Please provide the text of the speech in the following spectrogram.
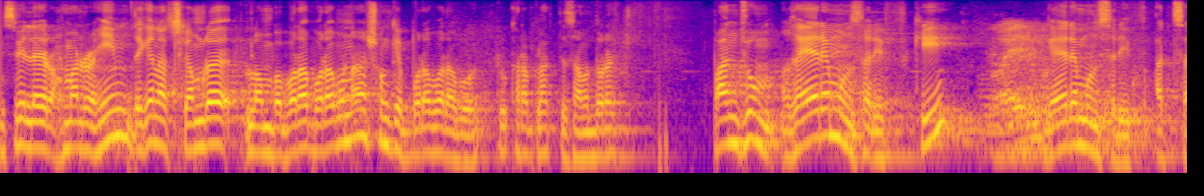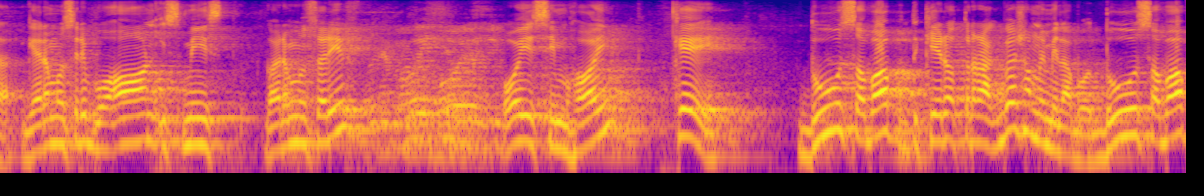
বিসমিল্লাহ রহমান রহিম। দেখেন আজকে আমরা লম্বা বরা বরাবো না, সংক্ষেপ বরা বরাবো একটু খারাপ লাগতেছে আমাদের পাঞ্জুম গেরে শরীফ কি? গেরে শরীফ আচ্ছা গেরে মুনসারিফ অন ইসমিস। গেরে শরীফ ও ইসিম হয় কে? দু সবাব কে রত্ন রাখবে? সামনে মিলাবো। দু সবাব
